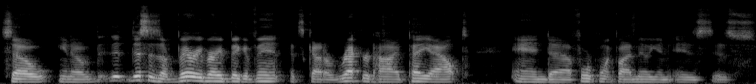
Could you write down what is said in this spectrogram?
So, you know, th- this is a very, very big event. It's got a record high payout, and uh, 4.5 million is, is,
